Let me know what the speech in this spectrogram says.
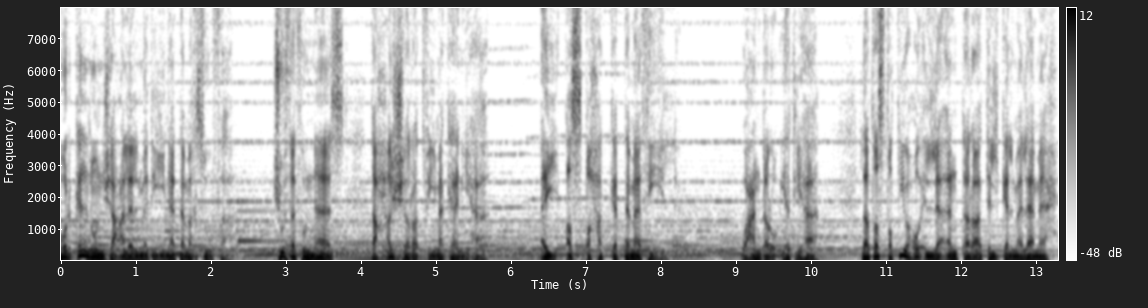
بركان جعل المدينة مخسوفة. جثث الناس تحجرت في مكانها. أي أصبحت كالتماثيل. وعند رؤيتها لا تستطيع إلا أن ترى تلك الملامح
